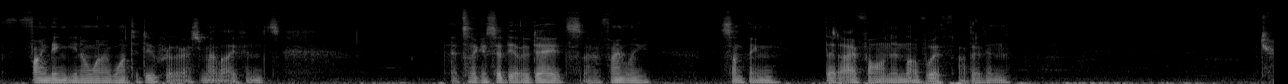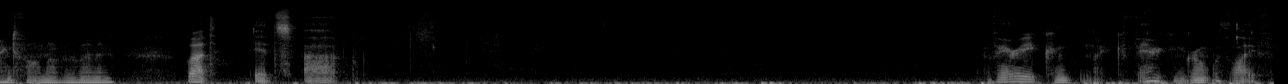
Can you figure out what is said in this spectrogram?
finding you know what I want to do for the rest of my life, and it's it's like I said the other day, it's uh, finally something that I've fallen in love with, other than trying to fall in love with women, but it's uh, very con- like very congruent with life.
